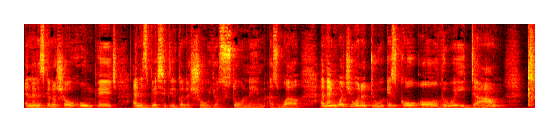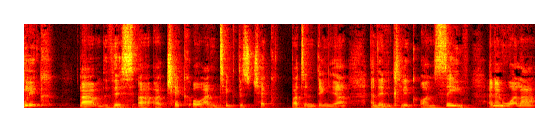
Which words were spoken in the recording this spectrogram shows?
and then it's going to show homepage and it's basically going to show your store name as well. And then what you want to do is go all the way down, click um, this uh, uh, check or untick this check button thing here and then click on save and then voila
